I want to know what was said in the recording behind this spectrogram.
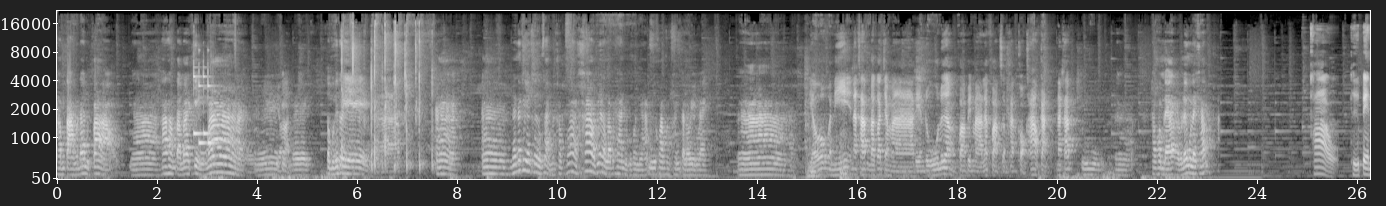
ทำตามมาได้หรือเปล่าอ่าถ้าทำตามได้เก่งมากเออเก่งเลยตบมือให้ตัวเองอ่าอ่าแล้วนักเรียนเคยสงสัยไหมครับว่าข้าวที่เรารับประทานอยู่ทุกวันนี้มีความสำคัญกับเราอย่างไรอ่าเดี๋ยววันนี้นะครับเราก็จะมาเรียนรู้เรื่องความเป็นมาและความสำคัญของข้าวกันนะครับอืมอ่าทำพร้อมแล้วเราเริ่มกันเลยครับ ข้าว ถือเป็น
